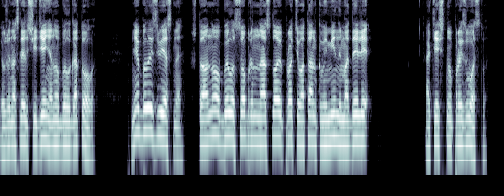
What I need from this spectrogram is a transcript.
и уже на следующий день оно было готово. Мне было известно, что оно было собрано на основе противотанковой мины модели отечественного производства.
